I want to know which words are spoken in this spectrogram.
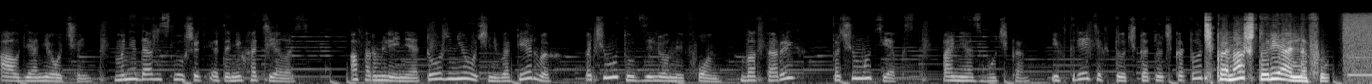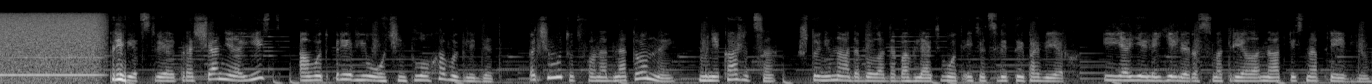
Аудио не очень, мне даже слушать это не хотелось. Оформление тоже не очень во-первых, почему тут зеленый фон, во-вторых, почему текст, а не озвучка, и в-третьих точка точка точка на что реально фу. Приветствие и прощание есть, а вот превью очень плохо выглядит. Почему тут фон однотонный? Мне кажется, что не надо было добавлять вот эти цветы поверх, и я еле-еле рассмотрела надпись на превью.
